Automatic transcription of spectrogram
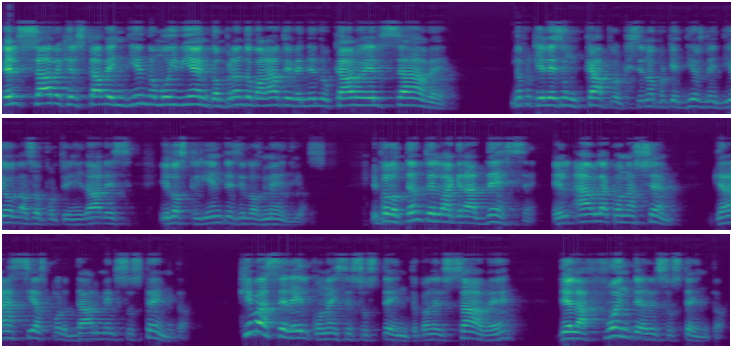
Él sabe que él está vendiendo muy bien, comprando barato y vendiendo caro, él sabe. No porque él es un capo, sino porque Dios le dio las oportunidades y los clientes y los medios. Y por lo tanto él agradece, él habla con Hashem, gracias por darme el sustento. ¿Qué va a hacer él con ese sustento? Cuando él sabe de la fuente del sustento.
